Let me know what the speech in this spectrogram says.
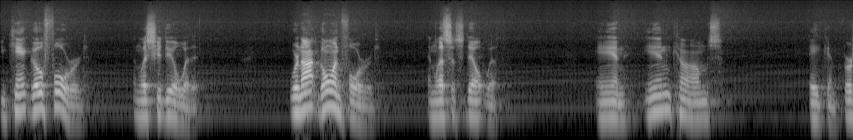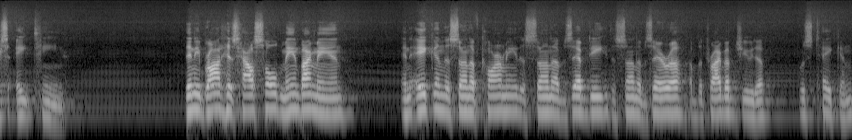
You can't go forward unless you deal with it. We're not going forward unless it's dealt with. And in comes Achan. Verse 18. Then he brought his household man by man, and Achan, the son of Carmi, the son of Zebdi, the son of Zerah of the tribe of Judah, was taken.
